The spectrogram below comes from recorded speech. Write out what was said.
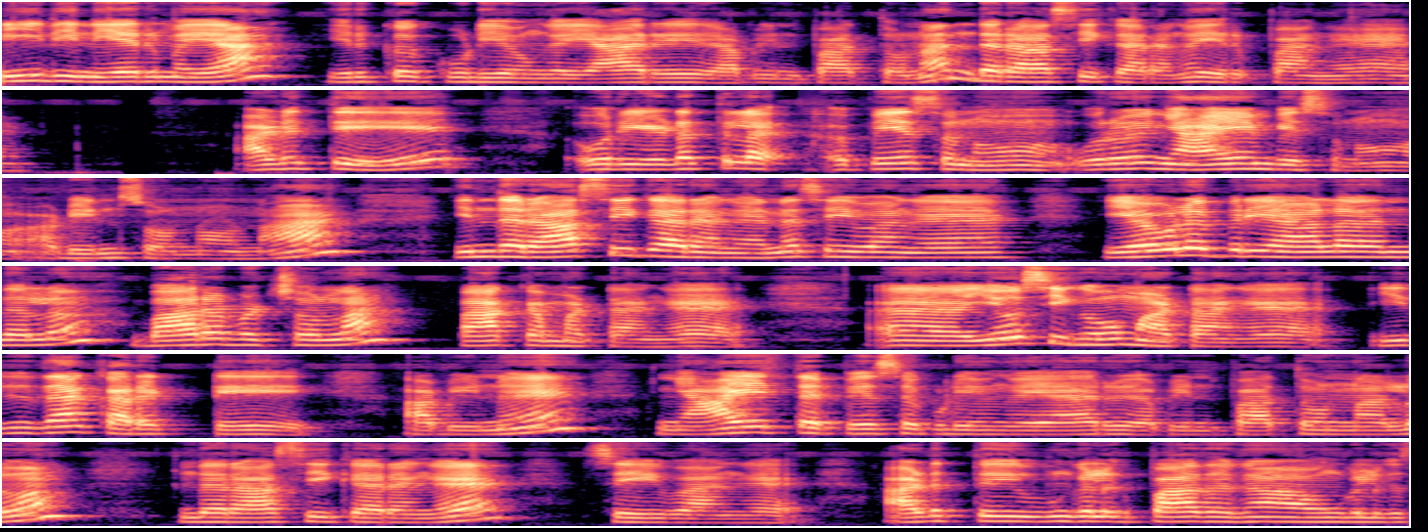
நீதி நேர்மையாக இருக்கக்கூடியவங்க யார் அப்படின்னு பார்த்தோன்னா இந்த ராசிக்காரங்க இருப்பாங்க. அடுத்து ஒரு இடத்துல பேசணும் ஒரு நியாயம் பேசணும் அப்படின்னு சொன்னோன்னா இந்த ராசிக்காரங்க என்ன செய்வாங்க? எவ்வளோ பெரிய ஆளாக இருந்தாலும் பாரபட்சம்லாம் பார்க்க மாட்டாங்க. யோசிக்கவும் மாட்டாங்க. இதுதான் கரெக்டு அப்படின்னு நியாயத்தை பேசக்கூடியவங்க யார் அப்படின்னு பார்த்தோம்னாலும் இந்த ராசிக்காரங்க செய்வாங்க. அடுத்து இவங்களுக்கு பாதகம் அவங்களுக்கு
